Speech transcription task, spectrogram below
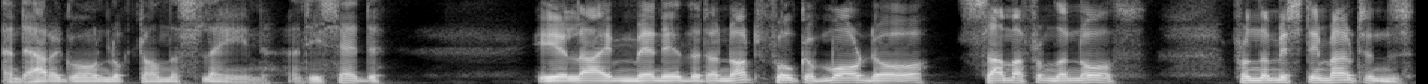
And Aragorn looked on the slain, and he said, Here lie many that are not folk of Mordor, some are from the north, from the misty mountains,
